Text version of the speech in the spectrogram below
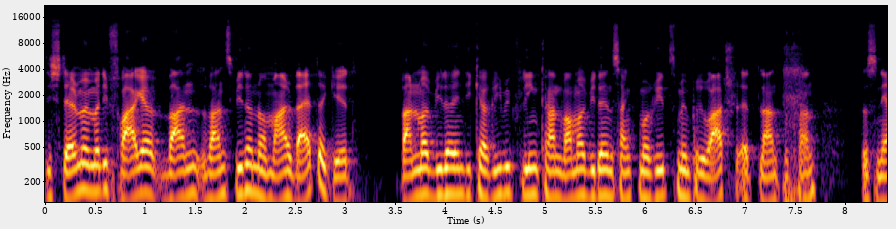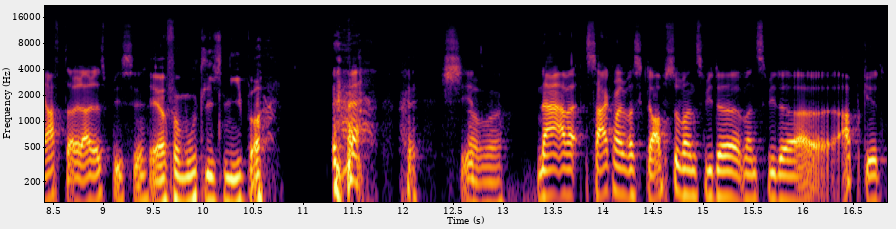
ich stelle mir immer die Frage, wann es wieder normal weitergeht. Wann man wieder in die Karibik fliegen kann, wann man wieder in St. Moritz mit dem Privatjet landen kann. Das nervt halt alles ein bisschen. Ja, vermutlich nie bald. Shit. Aber Na, aber sag mal, was glaubst du, wann es wieder, wann's wieder abgeht?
